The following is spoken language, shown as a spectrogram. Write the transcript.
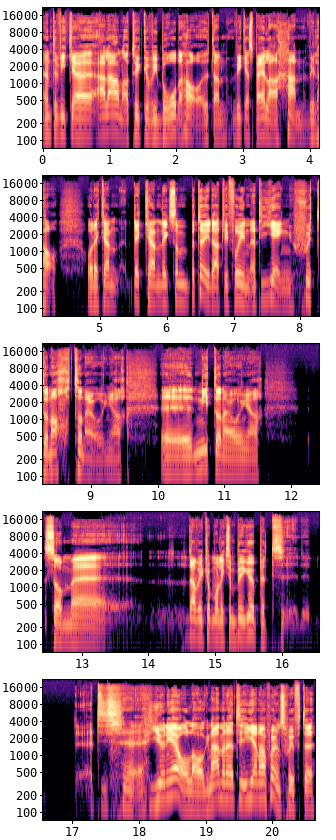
Inte vilka alla andra tycker vi borde ha utan vilka spelare han vill ha. Och det kan, det kan liksom betyda att vi får in ett gäng 17-18-åringar, eh, 19-åringar som eh, där vi kommer liksom bygga upp ett, ett eh, juniorlag, nej men ett generationsskifte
